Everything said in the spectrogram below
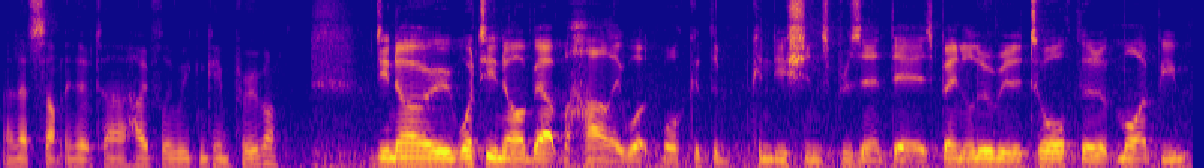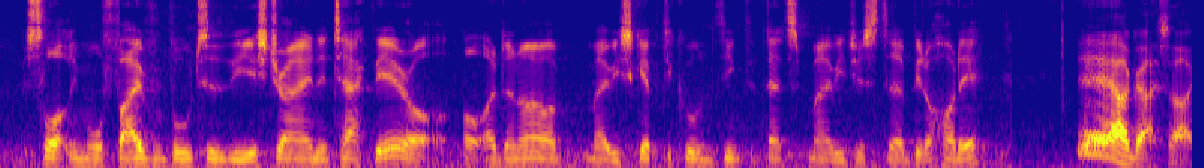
And that's something that uh, hopefully we can improve on. Do you know what do you know about Mohali? What what could the conditions present there? There's been a little bit of talk that it might be slightly more favourable to the Australian attack there. I, I don't know. I'm maybe sceptical and think that that's maybe just a bit of hot air. Yeah, I guess so.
